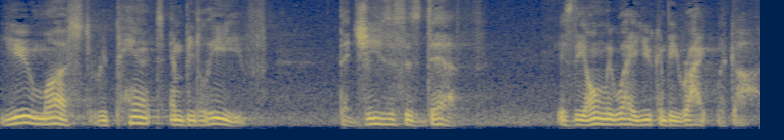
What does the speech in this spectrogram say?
You must repent and believe that Jesus' death is the only way you can be right with God.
